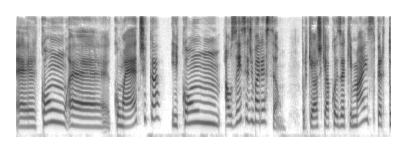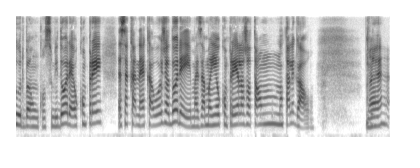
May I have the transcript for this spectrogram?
É, com, é, com ética e com ausência de variação. Porque eu acho que a coisa que mais perturba um consumidor é eu comprei essa caneca hoje, adorei, mas amanhã eu comprei, ela já tá um, não tá legal. Né?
